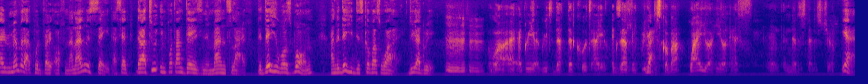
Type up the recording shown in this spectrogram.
I remember that quote very often, and I always say it. I said there are two important days in a man's life: the day he was born and the day he discovers why. Do you agree? Mm-hmm. Well, I agree. Agree to that that quote. I exactly really right. discover why you are here on earth, and, and that is that is true. Yeah,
